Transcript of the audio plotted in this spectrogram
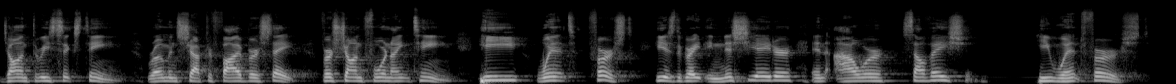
John 3 16. Romans chapter 5, verse 8. 1 John 4 19. He went first. He is the great initiator in our salvation. He went first.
